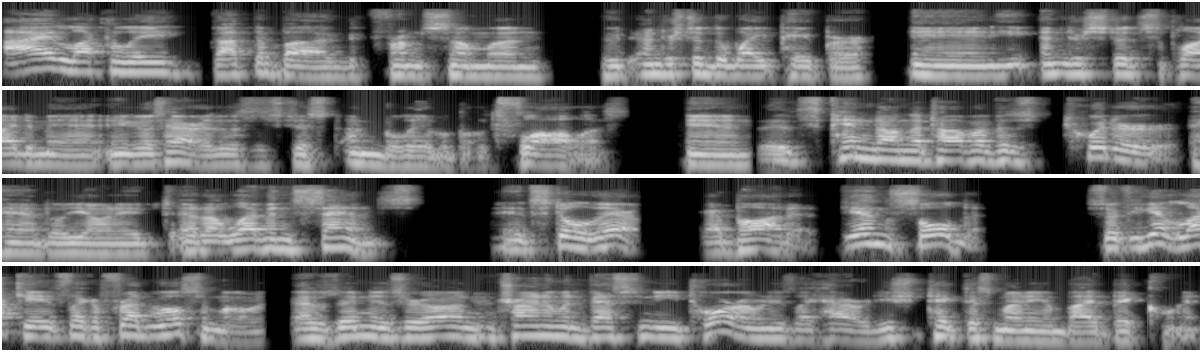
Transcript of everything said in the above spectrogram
I luckily got the bug from someone who understood the white paper and he understood supply demand. And he goes, Harry, this is just unbelievable. It's flawless. And it's pinned on the top of his Twitter handle, Yoni, at 11 cents. It's still there. I bought it. Hasn't sold it. So if you get lucky, it's like a Fred Wilson moment. I was in Israel and trying to invest in eToro, and he's like, Howard, you should take this money and buy Bitcoin.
